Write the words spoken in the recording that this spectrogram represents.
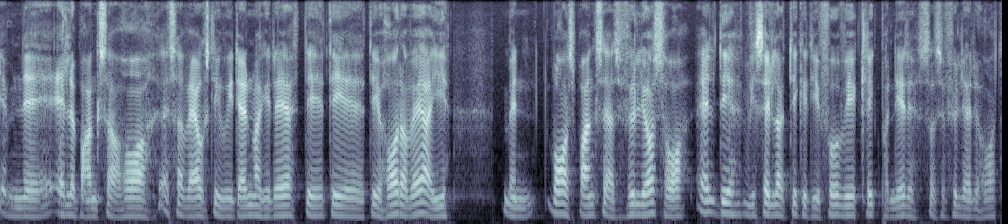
Jamen, øh, alle brancher er hårde. Altså erhvervslivet i Danmark i dag, det, det, det er hårdt at være i. Men vores branche er selvfølgelig også hård. Alt det, vi sælger, det kan de få ved at klikke på nettet, så selvfølgelig er det hårdt.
